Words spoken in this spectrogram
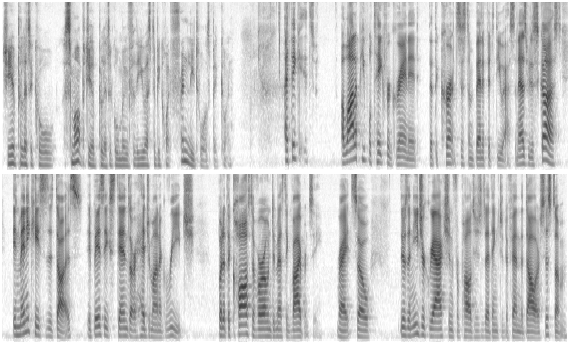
geopolitical, smart geopolitical move for the US to be quite friendly towards Bitcoin. I think it's a lot of people take for granted that the current system benefits the US. And as we discussed, in many cases it does. It basically extends our hegemonic reach, but at the cost of our own domestic vibrancy, right? So there's a knee jerk reaction for politicians, I think, to defend the dollar system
